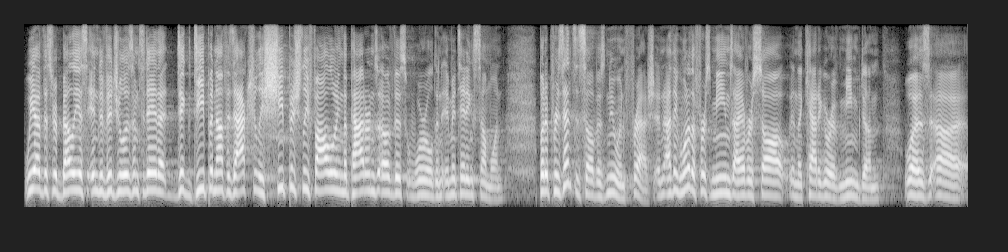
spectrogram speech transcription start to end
We have this rebellious individualism today that dig deep enough is actually sheepishly following the patterns of this world and imitating someone. But it presents itself as new and fresh. And I think one of the first memes I ever saw in the category of memedom was uh,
